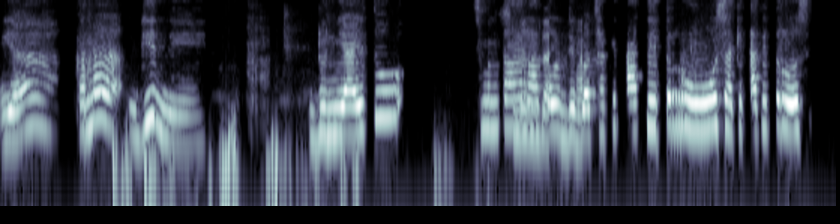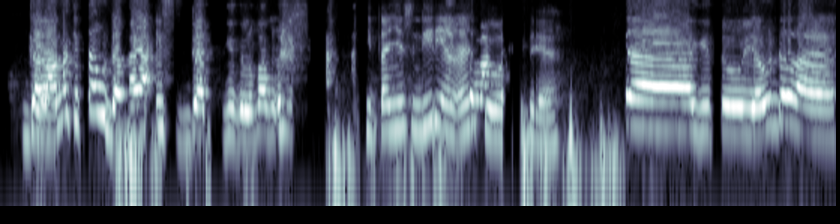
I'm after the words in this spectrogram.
Ya, karena gini, dunia itu sementara, sementara. kalau dibuat sakit hati terus, sakit hati terus, gak yeah. lama kita udah kayak is dead gitu loh paham kitanya sendiri yang hancur gitu ya. Ya gitu. Ya udahlah.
